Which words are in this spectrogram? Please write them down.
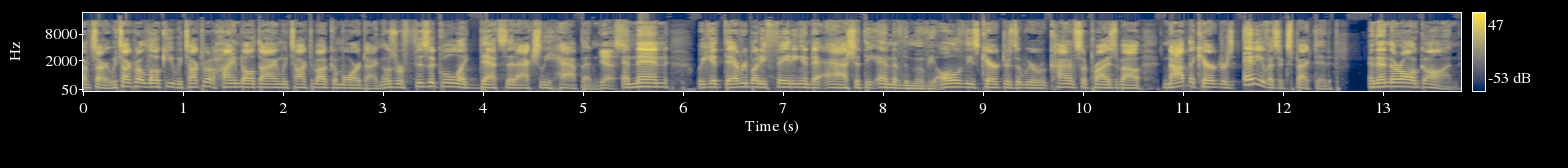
I'm sorry. We talked about Loki. We talked about Heimdall dying. We talked about Gamora dying. Those were physical like deaths that actually happened. Yes. And then we get the, everybody fading into ash at the end of the movie. All of these characters that we were kind of surprised about, not the characters any of us expected, and then they're all gone.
